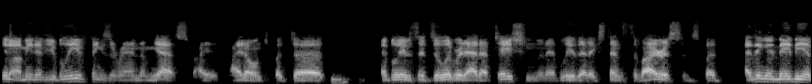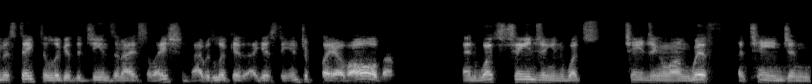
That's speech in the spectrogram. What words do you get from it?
you know, I mean, if you believe things are random, yes, I, I don't, but, uh, I believe it's a deliberate adaptation, and I believe that extends to viruses. But I think it may be a mistake to look at the genes in isolation. I would look at, I guess, the interplay of all of them and what's changing and what's changing along with a change in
